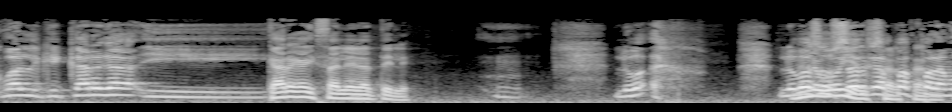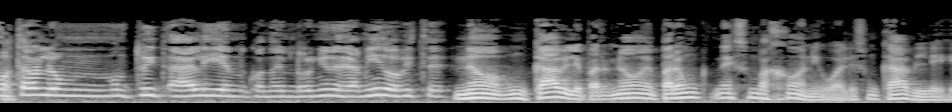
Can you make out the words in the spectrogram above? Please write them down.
¿Cuál que carga y Carga y sale a la tele. lo, va- lo No vas lo a a usar capaz para mostrarle un, un tweet a alguien cuando en reuniones de amigos, ¿viste? No, un cable para no para un es un bajón igual, es un cable.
